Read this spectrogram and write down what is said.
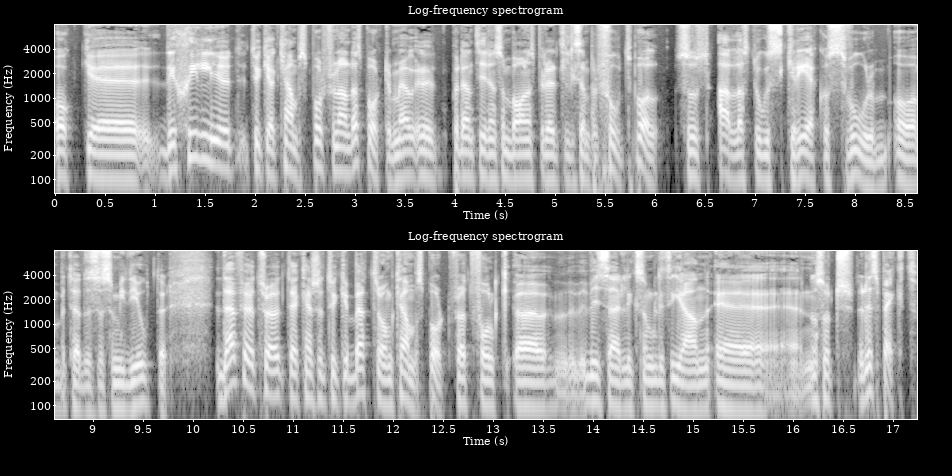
Och eh, det skiljer, tycker jag, kampsport från andra sporter. Men eh, på den tiden som barnen spelade till exempel fotboll, så alla stod och skrek och svor och betedde sig som idioter. Därför jag tror att jag kanske tycker bättre om kampsport, för att folk eh, visar liksom lite grann eh, någon sorts respekt.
